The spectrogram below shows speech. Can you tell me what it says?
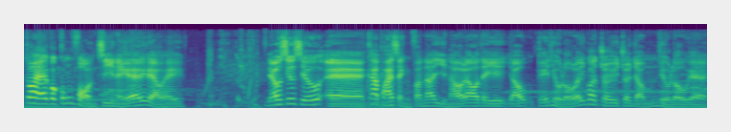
都系一个攻防战嚟嘅呢个游戏，有少少诶卡牌成分啦。然后咧，我哋有几条路咧，应该最近有五条路嘅。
